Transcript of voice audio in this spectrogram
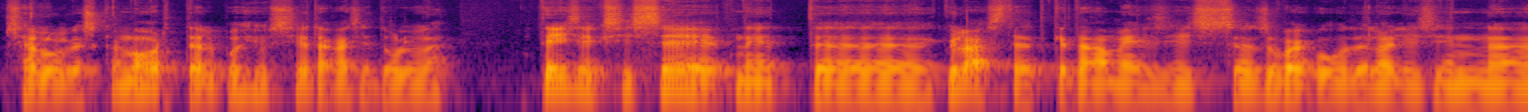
sealhulgas ka noortel põhjust siia tagasi tulla teiseks siis see, et need äh, külastajad, keda meil siis suvekuudel oli siin äh,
